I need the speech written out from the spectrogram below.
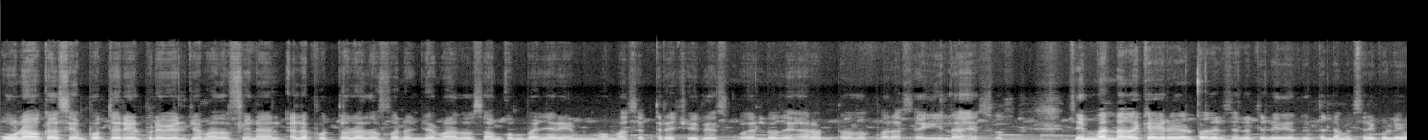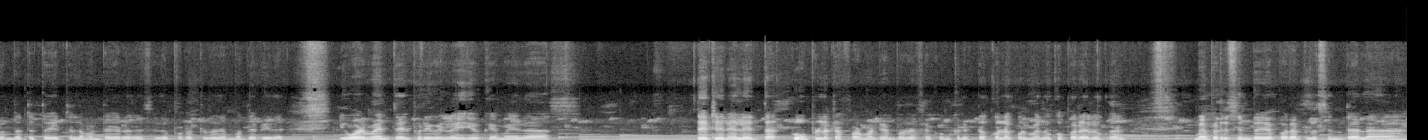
una ocasión posterior, previo al llamado final, al apostolado fueron llamados a un compañerismo más estrecho y después lo dejaron todos para seguir a Jesús. Sin más nada que agregar, Padre Celestial y Dios de eterna misericordia y bondad, estoy eternamente agradecido por otro día de vida. Igualmente, el privilegio que me das de tener esta tu plataforma Tiempo de Fe con Cristo, con la cual me educo para educar. Me presento yo para presentar a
